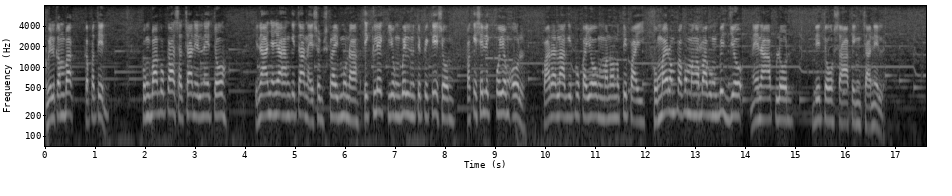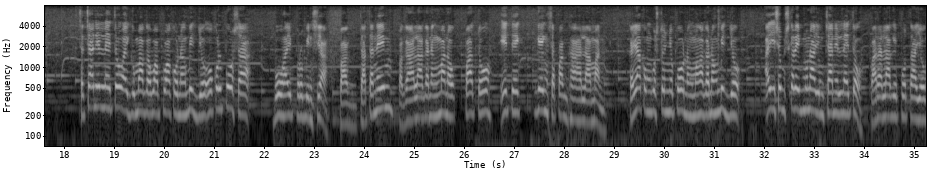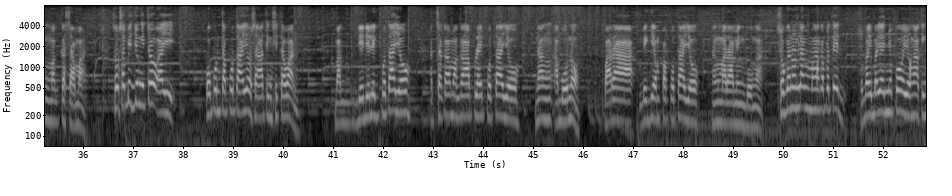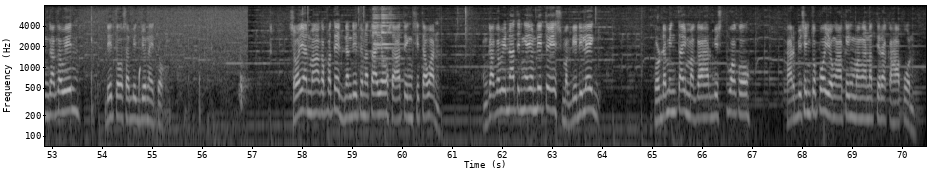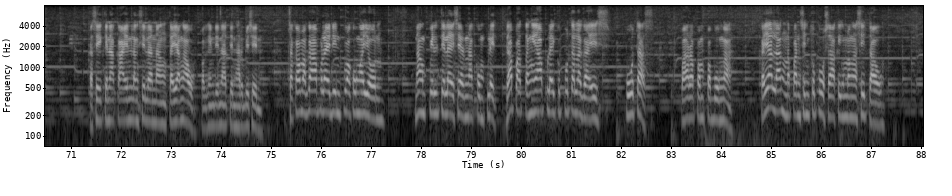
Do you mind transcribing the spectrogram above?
Welcome back kapatid. Kung bago ka sa channel na ito, inaanyayahan kita na i-subscribe muna, i-click yung bell notification, pakiselect po yung all para lagi po kayong manonotify kung mayroon pa akong mga bagong video na ina-upload dito sa aking channel. Sa channel na ito ay gumagawa po ako ng video ukol po sa buhay probinsya, pagtatanim, pag-aalaga ng manok, pato, itik, ging sa paghahalaman. Kaya kung gusto nyo po ng mga ganong video, ay isubscribe mo na yung channel na ito para lagi po tayong magkasama. So sa video ito ay pupunta po tayo sa ating sitawan. Magdidilig po tayo at saka mag-a-apply po tayo ng abono para bigyan pa po tayo ng maraming bunga. So ganun lang mga kapatid, subaybayan nyo po yung aking gagawin dito sa video na ito. So ayan mga kapatid, nandito na tayo sa ating sitawan. Ang gagawin natin ngayon dito is magdidilig. For the meantime, mag-harvest po ako. Harvestin ko po yung aking mga natira kahapon. Kasi kinakain lang sila ng tayangaw pag hindi natin harvestin. Tsaka mag-a-apply din po ako ngayon ng fertilizer na complete. Dapat ang i-apply ko po talaga is putas para pampabunga. Kaya lang napansin ko po sa aking mga sitaw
